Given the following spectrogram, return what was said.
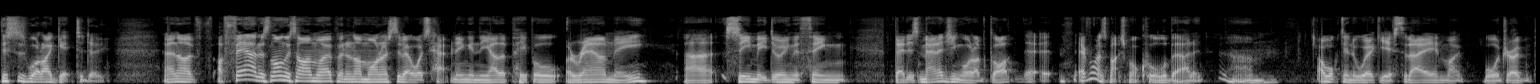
This is what I get to do. And I've I've found as long as I'm open and I'm honest about what's happening and the other people around me, uh, see me doing the thing that is managing what I've got, uh, everyone's much more cool about it. Um, I walked into work yesterday and my wardrobe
